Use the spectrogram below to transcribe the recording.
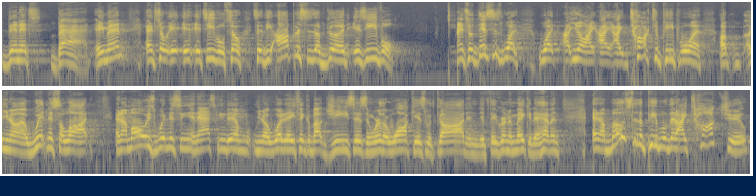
then it's bad. Amen? And so it, it, it's evil. So, so the opposite of good is evil. And so this is what, what uh, you know, I, I, I, talk to people, uh, uh, you know, I witness a lot, and I'm always witnessing and asking them, you know, what do they think about Jesus and where their walk is with God and if they're going to make it to heaven. And uh, most of the people that I talk to,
